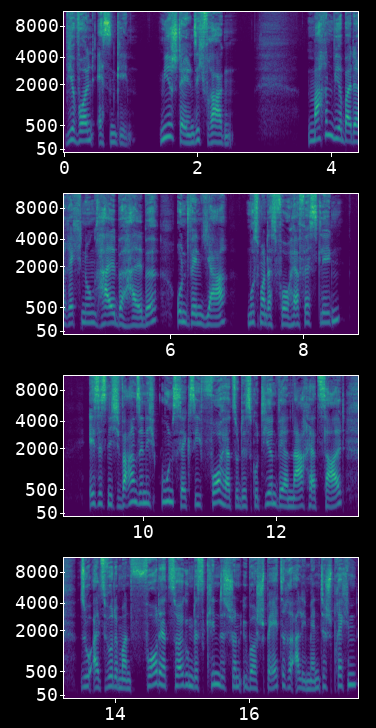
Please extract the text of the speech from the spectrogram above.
Wir wollen essen gehen. Mir stellen sich Fragen. Machen wir bei der Rechnung halbe halbe? Und wenn ja, muss man das vorher festlegen? Ist es nicht wahnsinnig unsexy, vorher zu diskutieren, wer nachher zahlt, so als würde man vor der Zeugung des Kindes schon über spätere Alimente sprechen?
